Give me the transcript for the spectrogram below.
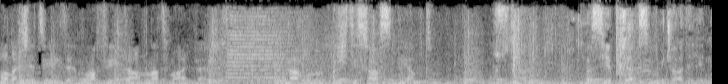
Bana çeteyi de mafyayı da anlatma Alper. Ben bunun ihtisasını yaptım. Usta, nasıl yapacaksın mücadeleni?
